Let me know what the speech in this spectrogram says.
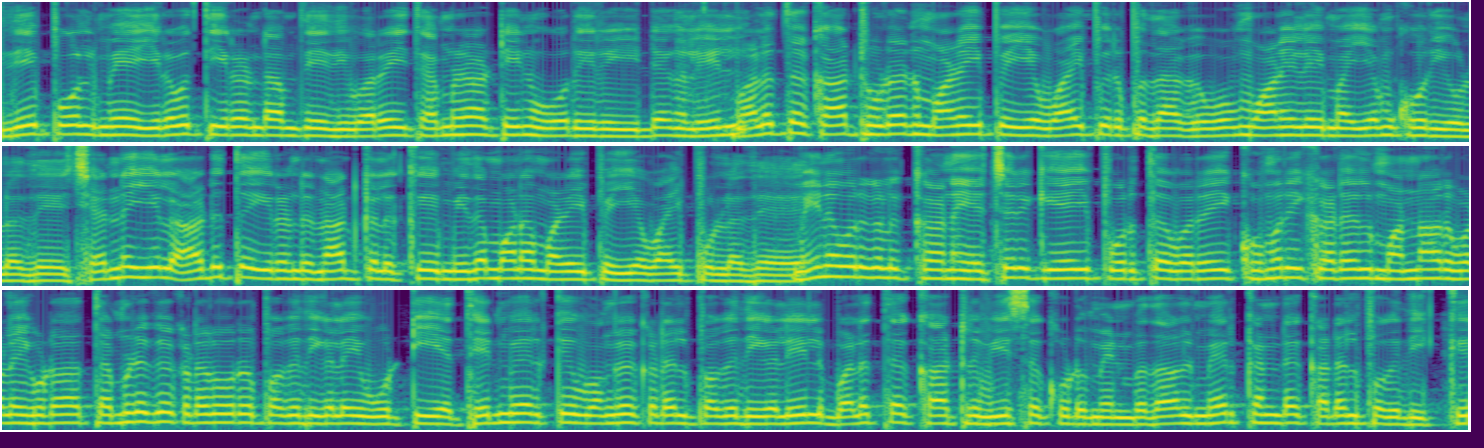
இதேபோல் மே இருபத்தி இரண்டாம் தேதி வரை தமிழ்நாட்டின் ஓரிரு இடங்களில் பலத்த காற்றுடன் மழை பெய்ய வாய்ப்பு இருப்பதாகவும் வானிலை மையம் கூறியுள்ளது. சென்னையில் அடுத்த இரண்டு நாட்களுக்கு மிதமான மழை பெய்ய வாய்ப்புள்ளது. மீனவர்களுக்கான எச்சரிக்கையை பொறுத்தவரை குமரிக்கடல் மன்னார் வளைகுடா தமிழக கடலோர பகுதிகளை ஒட்டிய தென்மேற்கு வங்கக்கடல் பகுதிகளில் பலத்த காற்று வீசக்கூடும் என்பதால் மேற்கண்ட கடல் பகுதிக்கு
